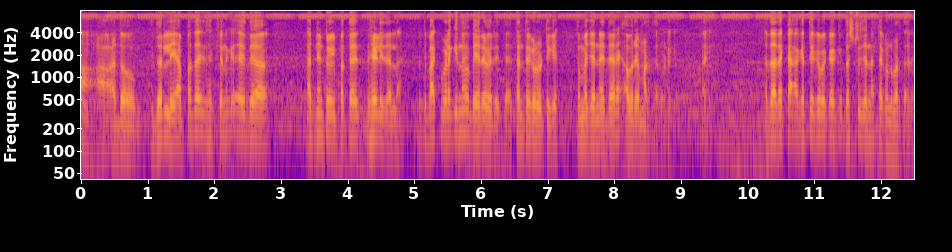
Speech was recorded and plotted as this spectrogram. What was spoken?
ಅದು ಇದರಲ್ಲಿ ಅಪ್ಪದ ಸೆಕ್ಷನ್ಗೆ ಇದು ಹದಿನೆಂಟು ಇಪ್ಪತ್ತೈದು ಹೇಳಿದಲ್ಲ, ಮತ್ತು ಬಾಕಿ ಒಳಗಿನ ಬೇರೆ ಬೇರೆ ಇದ್ದಾರೆ ತಂತ್ರಿಗಳೊಟ್ಟಿಗೆ ತುಂಬ ಜನ ಇದ್ದಾರೆ, ಅವರೇ ಮಾಡ್ತಾರೆ ಒಳಗೆ. ಹಾಗೆ. ಅದು ಅದಕ್ಕೆ ಅಗತ್ಯಕ್ಕೆ ಬೇಕಾಗಿದ್ದಷ್ಟು ಜನ ತಗೊಂಡು ಬರ್ತಾರೆ.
